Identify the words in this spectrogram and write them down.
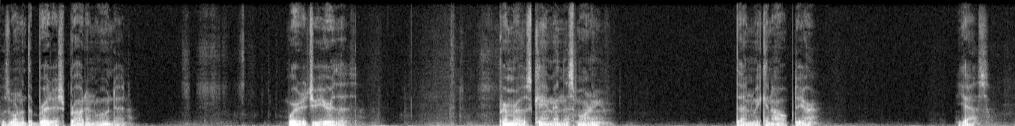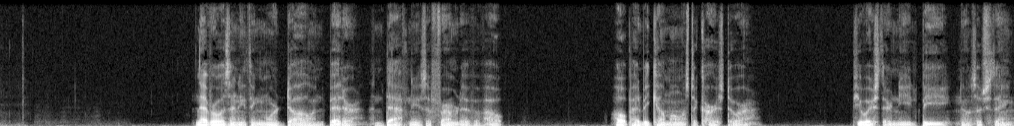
was one of the British brought in wounded. Where did you hear this? Primrose came in this morning. Then we can hope, dear. Yes. Never was anything more dull and bitter than Daphne's affirmative of hope. Hope had become almost a curse to her if you wish there need be no such thing.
